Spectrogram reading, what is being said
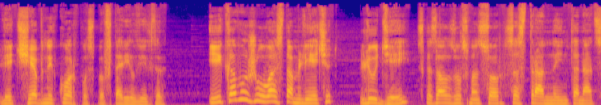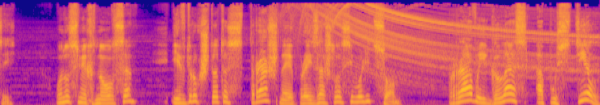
«Лечебный корпус», — повторил Виктор. «И кого же у вас там лечат?» «Людей», — сказал Зурсмансор со странной интонацией. Он усмехнулся, и вдруг что-то страшное произошло с его лицом. Правый глаз опустел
